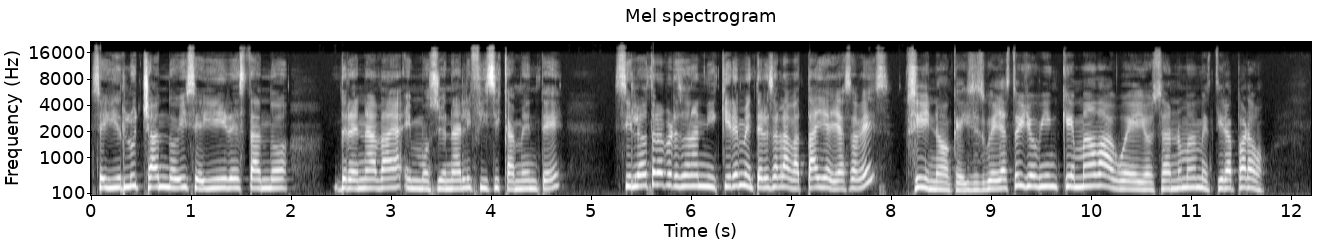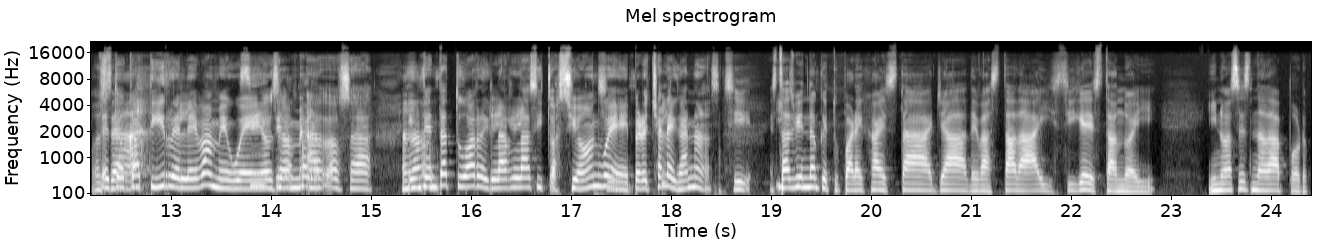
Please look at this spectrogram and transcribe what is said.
seguir luchando y seguir estando drenada emocional y físicamente si la otra persona ni quiere meterse a la batalla, ¿ya sabes? Sí, no, que dices, güey, ya estoy yo bien quemada, güey. O sea, no me tira paro. Te toca a ti, relévame, güey. o, sea, o, sea, intenta tú arreglar la situación, güey, pero échale ganas. Sí, estás viendo que tu pareja está ya devastada y sigue estando ahí y no haces nada por,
